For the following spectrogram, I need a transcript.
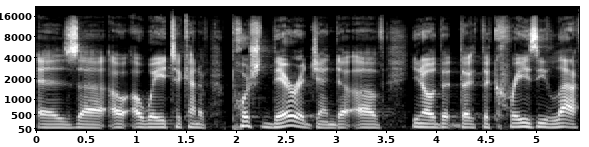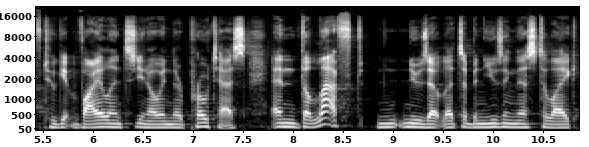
as uh, a, a way to kind of push their agenda of you know the, the the crazy left who get violent you know in their protests, and the left news outlets have been using this to like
